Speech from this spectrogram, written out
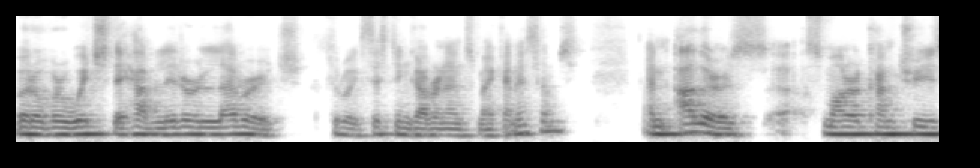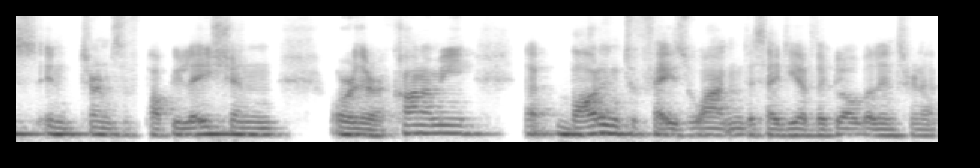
but over which they have little leverage through existing governance mechanisms. And others, uh, smaller countries in terms of population or their economy, that bought into phase one, this idea of the global internet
